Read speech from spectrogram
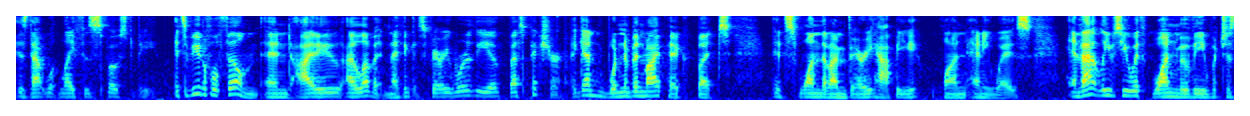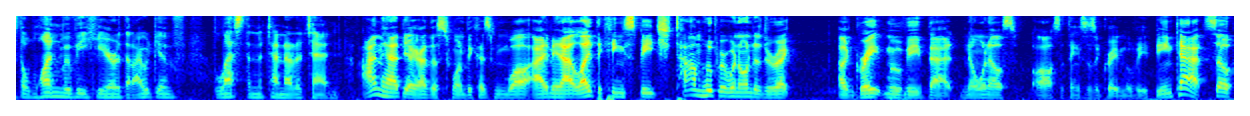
Is that what life is supposed to be? It's a beautiful film, and I I love it, and I think it's very worthy of Best Picture. Again, wouldn't have been my pick, but it's one that I'm very happy won anyways. And that leaves you with one movie, which is the one movie here that I would give less than a 10 out of 10. I'm happy I got this one because while I mean I like the King's Speech, Tom Hooper went on to direct a great movie that no one else also thinks is a great movie, being Cats. So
